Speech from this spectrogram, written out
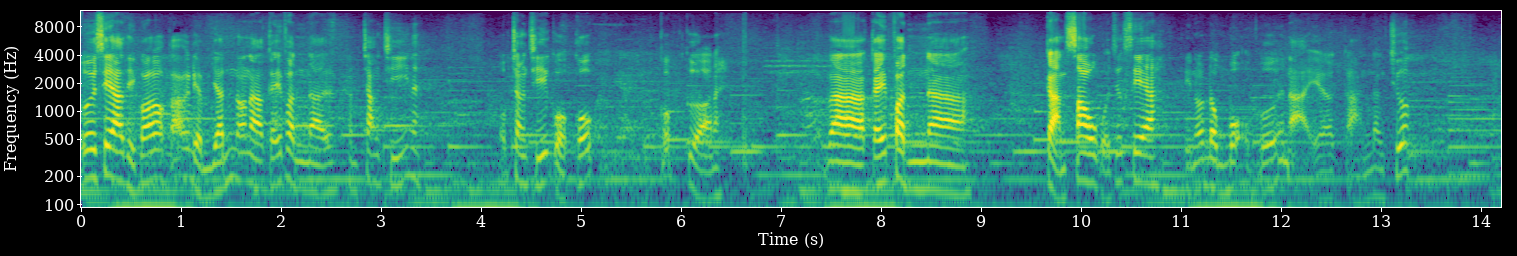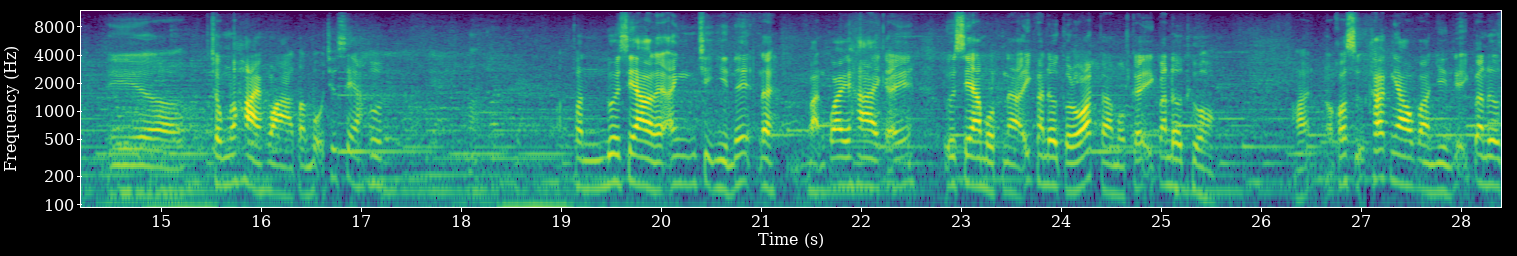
Đuôi xe thì có các điểm nhấn đó là cái phần à, phần trang trí này ốp trang trí của cốp cốp cửa này. Và cái phần à, cản sau của chiếc xe thì nó đồng bộ với lại cản đằng trước thì ờ, trông nó hài hòa toàn bộ chiếc xe hơn. Phần đuôi xe này anh chị nhìn đấy đây bạn quay hai cái đuôi xe một là Xpander Cross và một cái Xpander thường Đấy, nó có sự khác nhau và nhìn cái Xpander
